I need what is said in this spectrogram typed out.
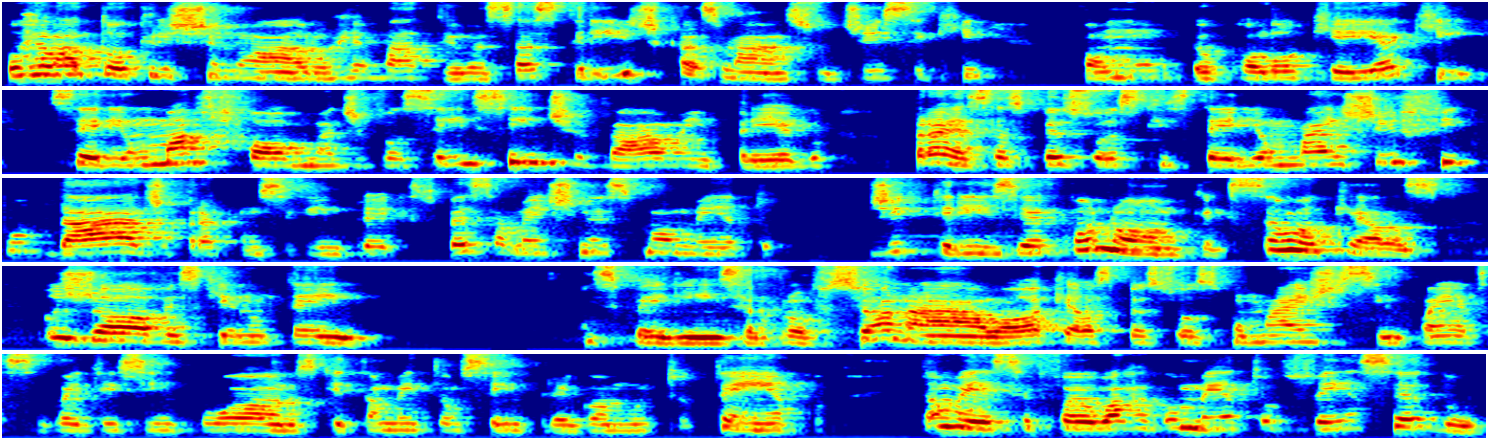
O relator Cristino Aro rebateu essas críticas, Márcio, disse que como eu coloquei aqui, seria uma forma de você incentivar o emprego para essas pessoas que teriam mais dificuldade para conseguir emprego, especialmente nesse momento de crise econômica, que são aquelas, os jovens que não têm experiência profissional, ou aquelas pessoas com mais de 50, 55 anos, que também estão sem emprego há muito tempo. Então, esse foi o argumento vencedor.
